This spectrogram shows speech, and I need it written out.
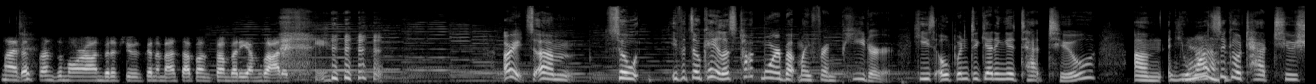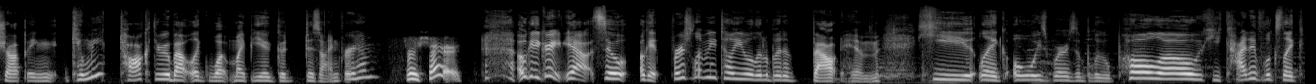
my best friend's a moron." But if she was gonna mess up on somebody, I'm glad it's me. All right, so, um, so if it's okay, let's talk more about my friend Peter. He's open to getting a tattoo, um, and he Yeah. wants to go tattoo shopping. Can we talk through about like what might be a good design for him? For sure. Okay, great. Yeah. So, okay, first let me tell you a little bit about him. He like always wears a blue polo. He kind of looks like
